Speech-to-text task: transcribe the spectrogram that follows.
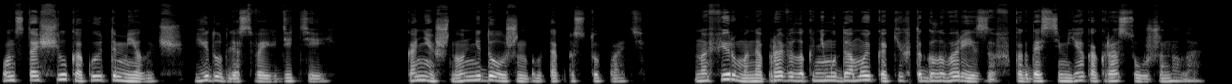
Он стащил какую-то мелочь, еду для своих детей. Конечно, он не должен был так поступать. Но фирма направила к нему домой каких-то головорезов, когда семья как раз ужинала.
